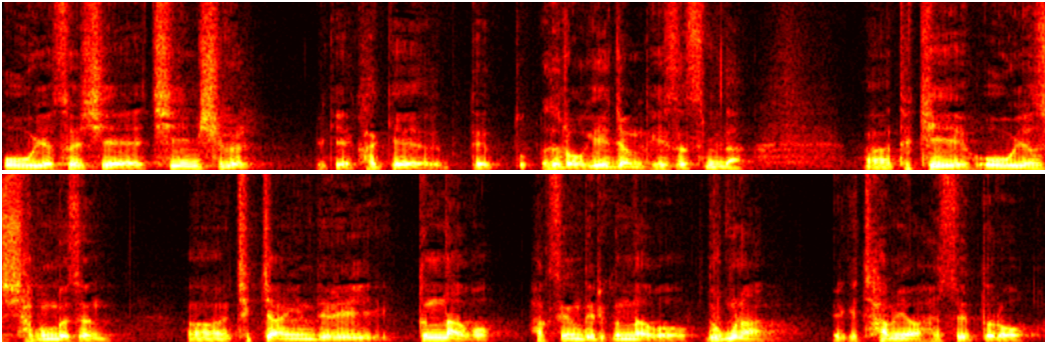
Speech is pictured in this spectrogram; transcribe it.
오후 6시에 취임식을 이렇게 갖게 되도록 예정돼 있었습니다. 어, 특히 오후 6시 잡은 것은 어, 직장인들이 끝나고 학생들이 끝나고 누구나 이렇게 참여할 수 있도록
